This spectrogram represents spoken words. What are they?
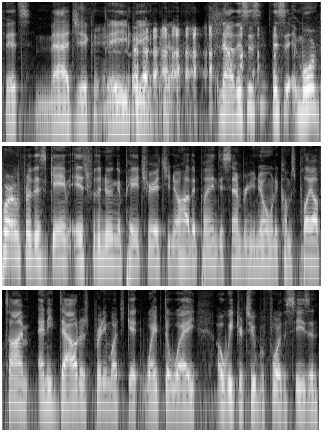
Fitz magic, baby. now this is this is more important for this game is for the New England Patriots. You know how they play in December. You know when it comes playoff time, any doubters pretty much get wiped away a week or two before the season,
